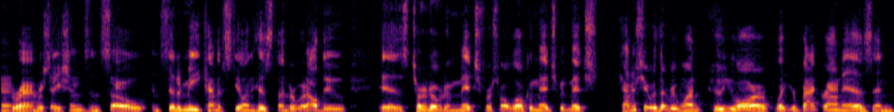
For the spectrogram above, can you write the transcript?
conversations, and so instead of me kind of stealing his thunder, what I'll do is turn it over to Mitch. First of all, welcome, Mitch. But Mitch, kind of share with everyone who you are, what your background is, and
